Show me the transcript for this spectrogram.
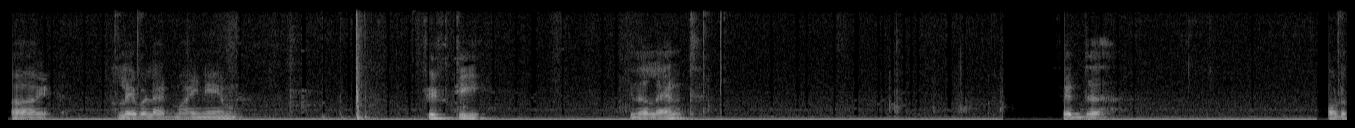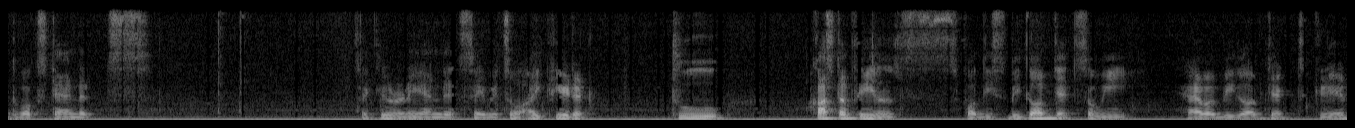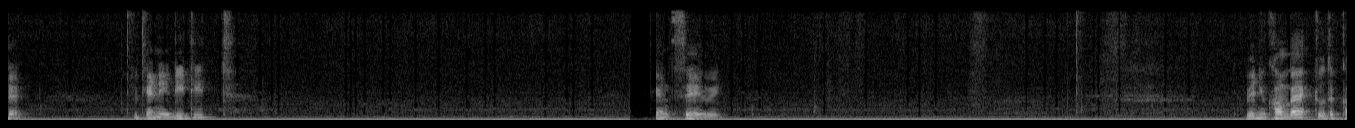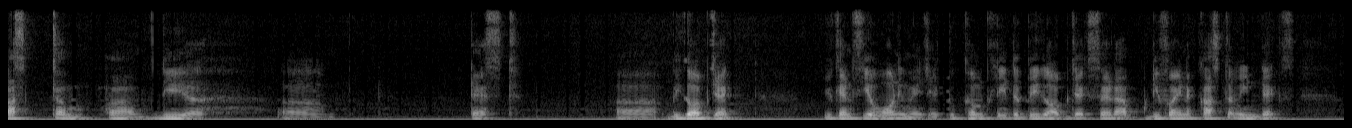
uh, label at my name. 50 in the length. Set the out of the box standards security and then save it. So I created two custom fields for this big object. So we have a big object created. You can edit it can save it. When you come back to the custom uh, the uh, uh, test uh, big object you can see a warning message to complete the big object setup define a custom index.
